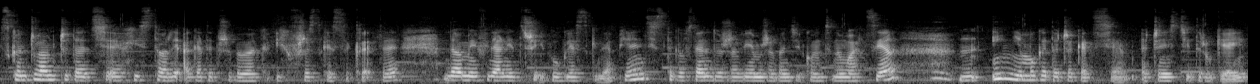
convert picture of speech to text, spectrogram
Skończyłam czytać e, historię Agaty Przybyłek, ich wszystkie sekrety. Dałam jej finalnie 3,5 gwiazdki na 5, z tego względu, że wiem, że będzie kontynuacja Mm, i nie mogę doczekać się części drugiej.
